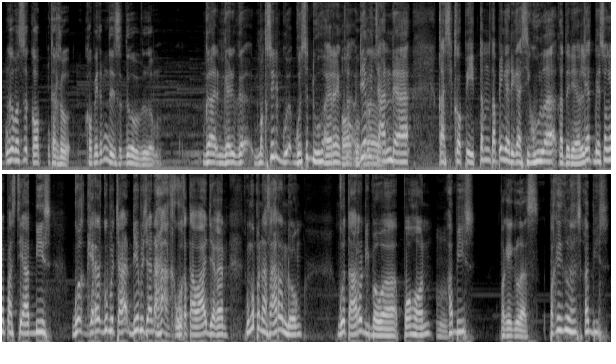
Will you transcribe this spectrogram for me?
enggak maksud kopi ntar dulu. Kopi itu udah diseduh belum? Gak, gak, gak, maksudnya gue gue seduh akhirnya Oh, dia kira- bercanda kasih kopi hitam tapi nggak dikasih gula kata dia. Lihat besoknya pasti habis. Gue kira gue bercanda dia bercanda. Ah, gue ketawa aja kan. Gue penasaran dong. Gue taruh di bawah pohon Hmm. habis. Pakai gelas. pakai gelas habis.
